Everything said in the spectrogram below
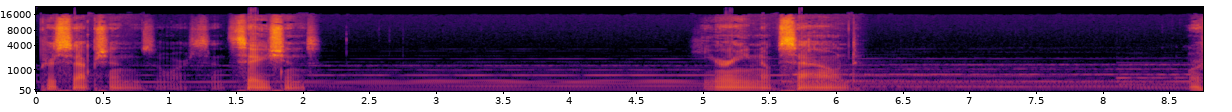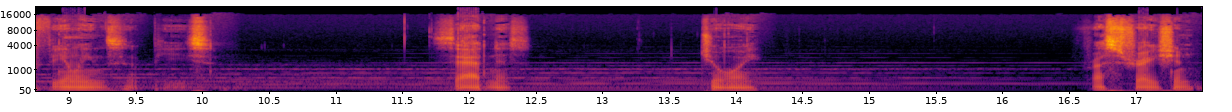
perceptions or sensations, hearing of sound, or feelings of peace, sadness, joy, frustration,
